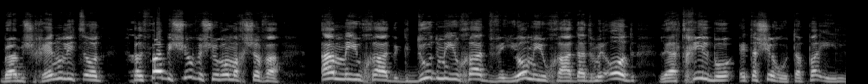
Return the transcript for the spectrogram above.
בהמשכנו לצעוד, חלפה בי שוב ושוב המחשבה. עם מיוחד, גדוד מיוחד ויום מיוחד עד מאוד להתחיל בו את השירות הפעיל.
